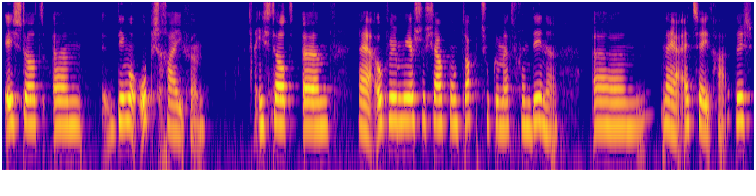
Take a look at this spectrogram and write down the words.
Is dat um, dingen opschrijven? Is dat um, nou ja, ook weer meer sociaal contact zoeken met vriendinnen? Um, nou ja, et cetera. Dus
